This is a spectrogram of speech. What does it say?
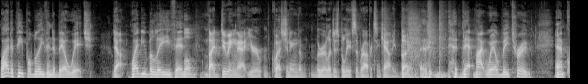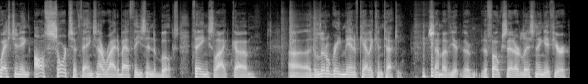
why do people believe in the Bell Witch? Yeah. Why do you believe in Well, by doing that, you're questioning the religious beliefs of Robertson County. But that might well be true. And I'm questioning all sorts of things, and I write about these in the books. Things like um, uh, the Little Green Men of Kelly, Kentucky. Some of you, the, the folks that are listening, if you're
